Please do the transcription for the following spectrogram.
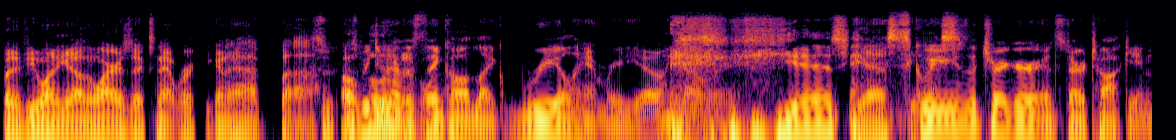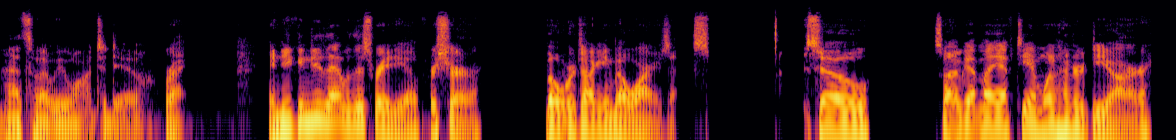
but if you want to get on the WiresX network, you're going to have. Uh, a- we do have this thing called like real ham radio. You know, where yes, yes, squeeze yes. the trigger and start talking. That's what we want to do. And you can do that with this radio for sure. but we're talking about WiresX. So, so I've got my FTM100DR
